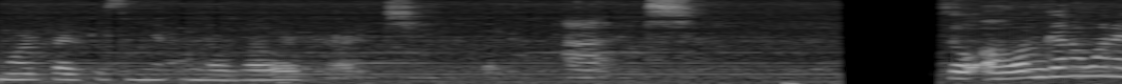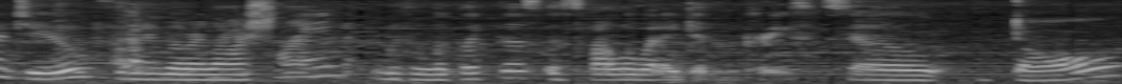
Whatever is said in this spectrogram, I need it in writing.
More focusing it on the lower part, like that. So all I'm going to want to do for my lower lash line with a look like this is follow what I did in the crease. So doll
